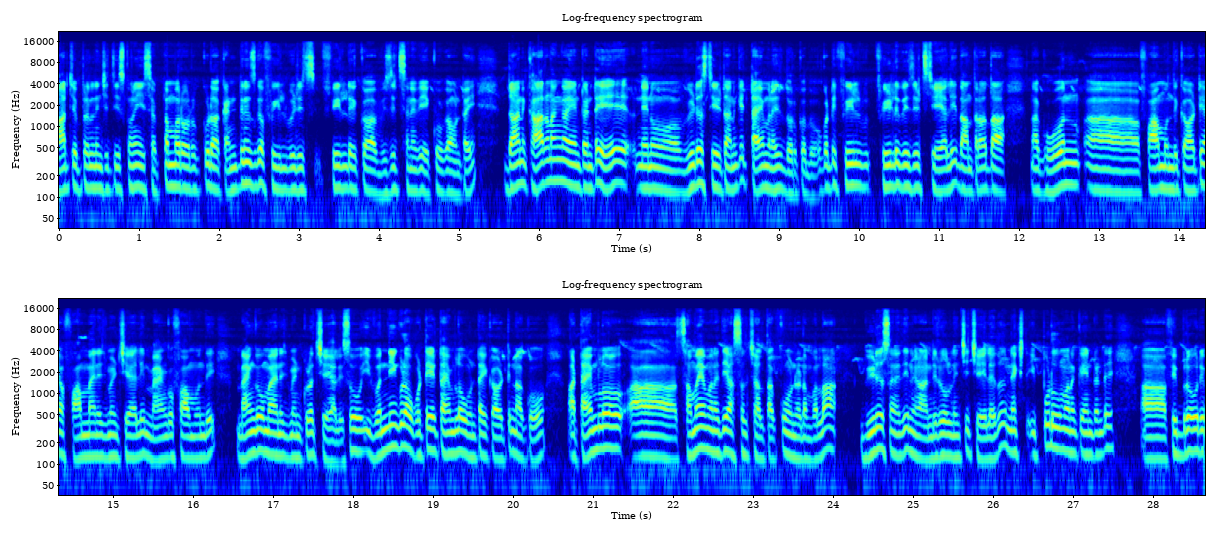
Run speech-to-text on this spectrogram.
మార్చ్ ఏప్రిల్ నుంచి తీసుకొని ఈ సెప్టెంబర్ వరకు కూడా కంటిన్యూస్గా ఫీల్డ్ విజిట్స్ ఫీల్డ్ యొక్క విజిట్స్ అనేవి ఎక్కువగా ఉంటాయి. దాని కారణంగా ఏంటంటే నేను వీడియోస్ తీయడానికి టైం అనేది దొరకదు. ఒకటి ఫీల్డ్ ఫీల్డ్ విజిట్స్ చేయాలి. దాని తర్వాత నాకు ఓన్ ఫామ్ ఉంది కాబట్టి ఆ ఫామ్ మేనేజ్మెంట్ చేయాలి. మ్యాంగో ఫామ్ ఉంది. మ్యాంగో మేనేజ్మెంట్ కూడా చేయాలి. సో ఇవన్నీ కూడా ఒకటే టైంలో ఉంటాయి కాబట్టి నాకు ఆ టైంలో ఆ సమయం అనేది అసలు చాలా తక్కువ ఉండడం వల్ల వీడియోస్ అనేది నేను అన్ని రోజుల నుంచి చేయలేదు. నెక్స్ట్ ఇప్పుడు మనకి ఏంటంటే ఫిబ్రవరి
